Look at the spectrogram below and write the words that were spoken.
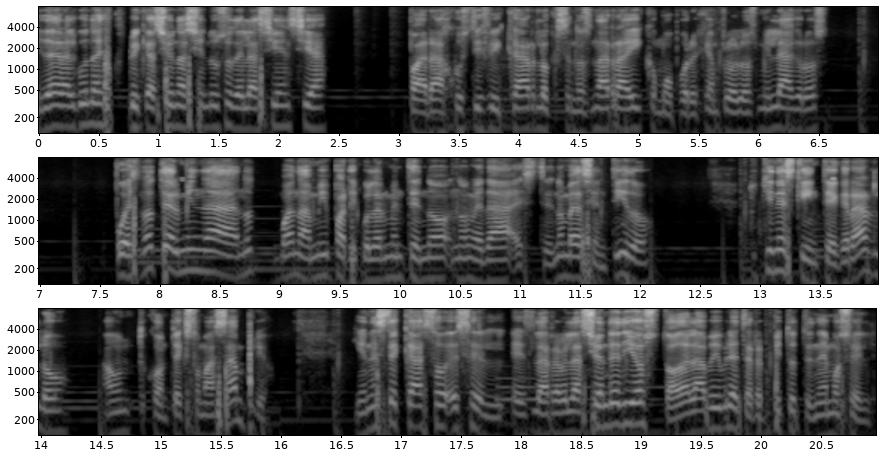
y dar alguna explicación haciendo uso de la ciencia para justificar lo que se nos narra ahí, como por ejemplo los milagros, pues no termina, bueno, a mí particularmente no, no, me da, este, no me da sentido. Tú tienes que integrarlo a un contexto más amplio. Y en este caso es, el, es la revelación de Dios, toda la Biblia, te repito, tenemos, el,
